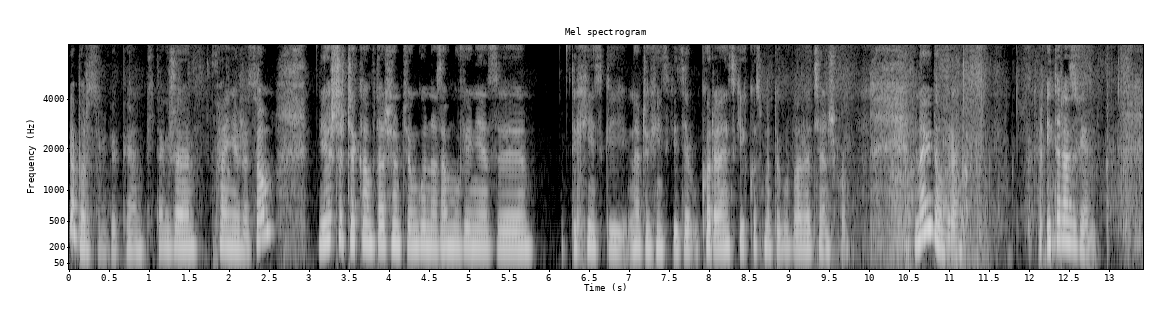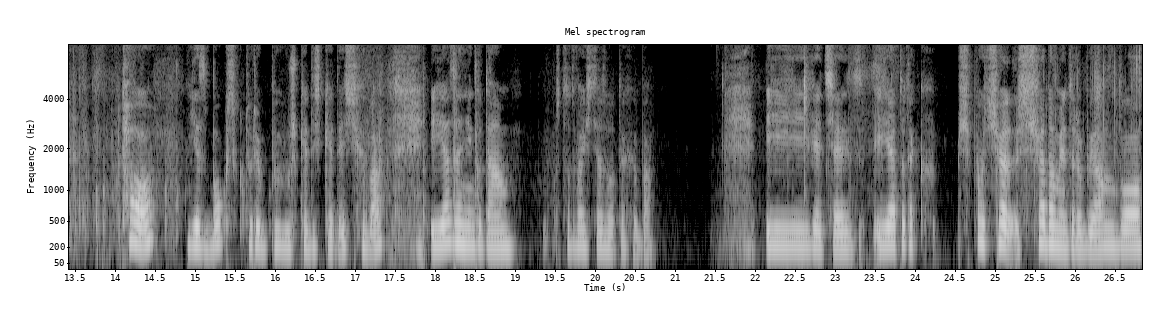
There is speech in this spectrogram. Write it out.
Ja bardzo lubię pianki, także fajnie, że są. Jeszcze czekam w dalszym ciągu na zamówienie z tych chińskich, znaczy chińskich, koreańskich kosmetyków, ale ciężko. No i dobra. I teraz wiem. To jest box, który był już kiedyś, kiedyś chyba. I ja za niego dam 120 zł chyba. I wiecie, ja to tak świadomie zrobiłam, bo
